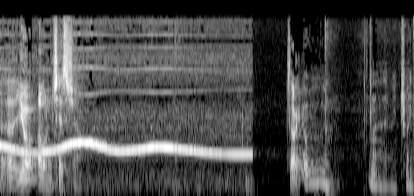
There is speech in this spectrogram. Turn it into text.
uh, your own gesture. Sorry. Oh, let me try to.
